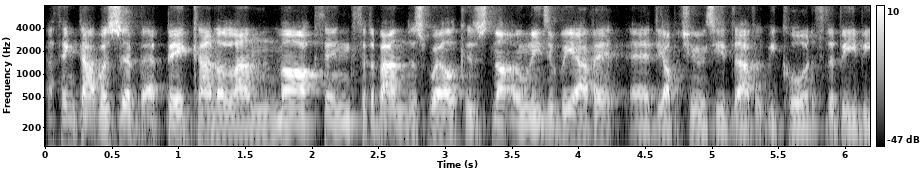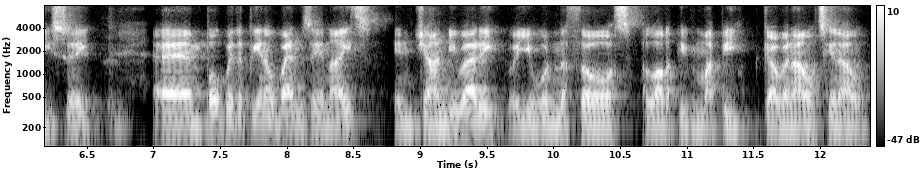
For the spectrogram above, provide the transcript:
I think that was a, a, big kind of landmark thing for the band as well because not only did we have it uh, the opportunity to have it recorded for the BBC, um, but with it being a Wednesday night in January where you wouldn't have thought a lot of people might be going out, you know,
